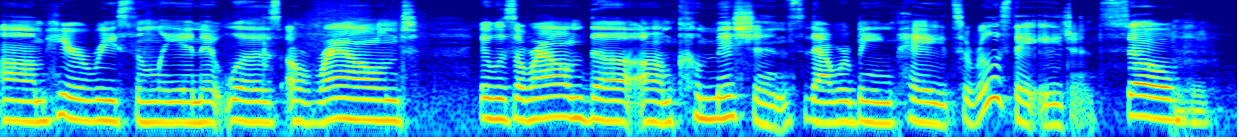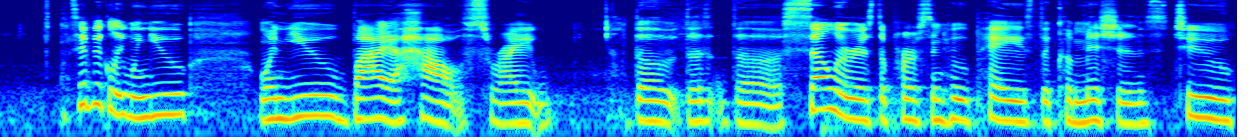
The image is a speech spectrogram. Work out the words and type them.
um, here recently, and it was around. It was around the um, commissions that were being paid to real estate agents. So typically, when you when you buy a house, right, the the the seller is the person who pays the commissions to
